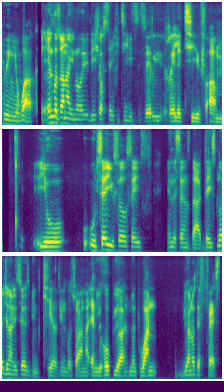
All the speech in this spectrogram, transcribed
doing your work? In Botswana, you know, the issue of safety is very relative. Um, you would say you feel safe in the sense that there is no journalist who has been killed in Botswana, and you hope you are not one, you are not the first.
